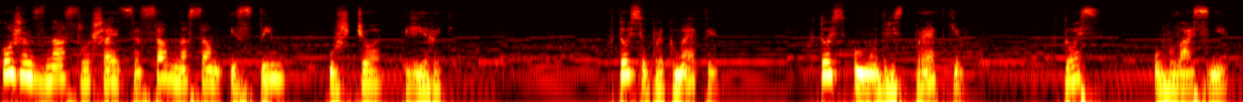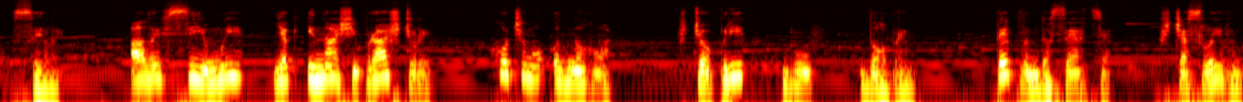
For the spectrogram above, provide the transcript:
кожен з нас лишається сам на сам із тим, у що вірить. Хтось у прикмети, хтось у мудрість предків, хтось у власні сили. Але всі ми, як і наші пращури, хочемо одного, щоб рік був добрим, теплим до серця, щасливим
